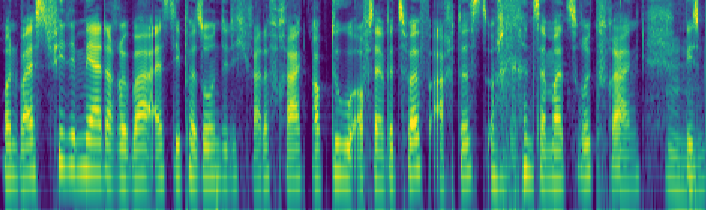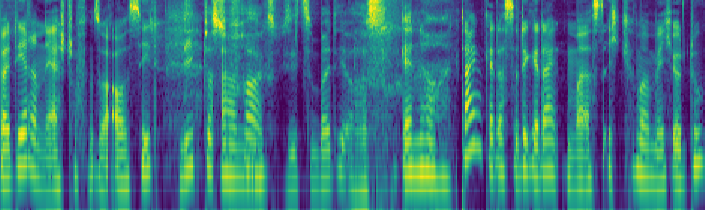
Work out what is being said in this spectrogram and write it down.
und weißt viel mehr darüber als die Person, die dich gerade fragt, ob du auf dein B12 achtest und kannst dann mal zurückfragen, mhm. wie es mhm. bei deren Nährstoffen so aussieht. Lieb, dass du ähm, fragst, wie sieht es denn bei dir aus? Genau, danke, dass du dir Gedanken machst. Ich kümmere mich und du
